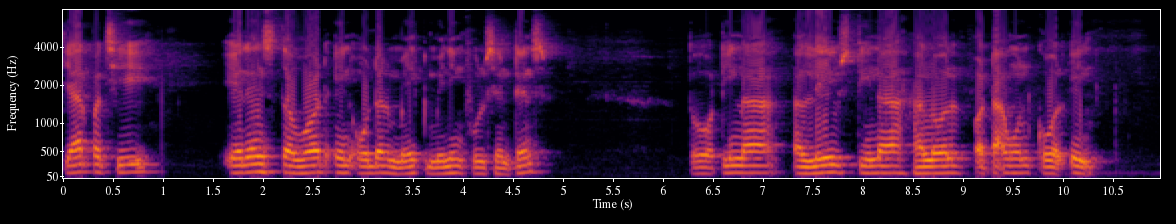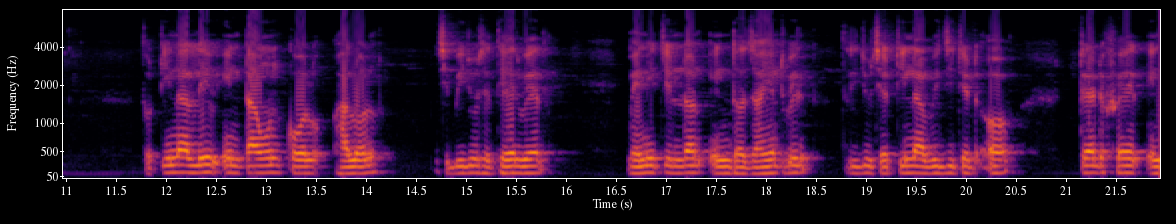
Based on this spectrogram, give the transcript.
ત્યાર પછી arrange the word in order make meaningful sentence. તો Tina lives, Tina Halol, a town call in. તો Tina live in town call Halol, પછી બીજું છે there were many children in the giant wheel, ત્રીજું છે Tina visited a trade fair in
